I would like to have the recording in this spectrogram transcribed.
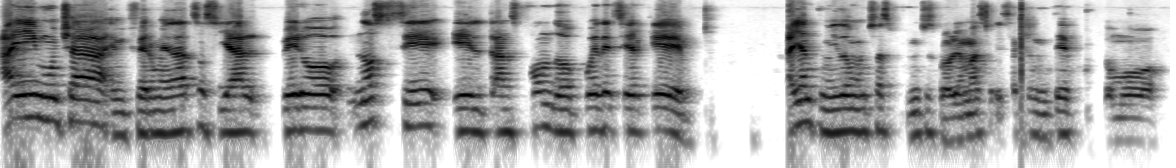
hay mucha enfermedad social, pero no sé, el trasfondo puede ser que hayan tenido muchos problemas, exactamente como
